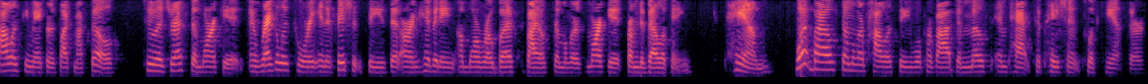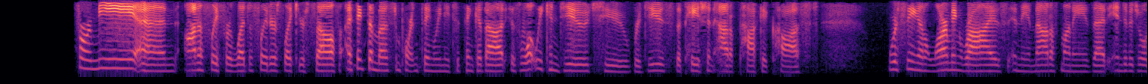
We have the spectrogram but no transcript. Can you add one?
policymakers like myself to address the market and regulatory inefficiencies that are inhibiting a more robust biosimilars market from developing. Pam, what biosimilar policy will provide the most impact to patients with cancer? For me, and honestly for legislators like yourself, I think the most important thing we need to think about is what we can do to reduce the patient out of pocket cost we're seeing an alarming rise in the amount of money that individual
